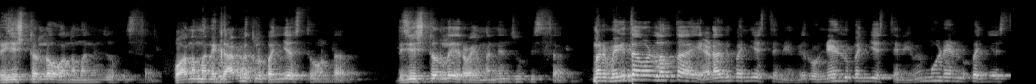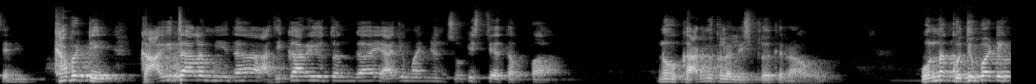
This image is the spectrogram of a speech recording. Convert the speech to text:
రిజిస్టర్లో వంద మందిని చూపిస్తారు. వంద మంది కార్మికులు పనిచేస్తూ ఉంటారు. రిజిస్టర్లో ఇరవై మందిని చూపిస్తారు. మరి మిగతా వాళ్ళంతా ఏడాది పనిచేస్తేనేమి? రెండేళ్ళు పనిచేస్తేనేమి? మూడేళ్ళు పనిచేస్తేనేమి? కాబట్టి కాగితాల మీద అధికారయుతంగా యాజమాన్యం చూపిస్తే తప్ప నువ్వు కార్మికుల లిస్టులోకి రావు. ఉన్న కొద్దిపాటి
